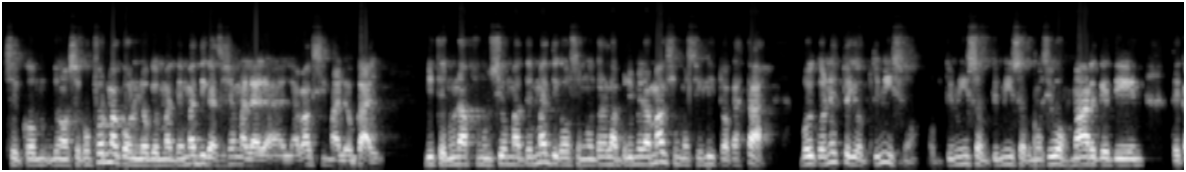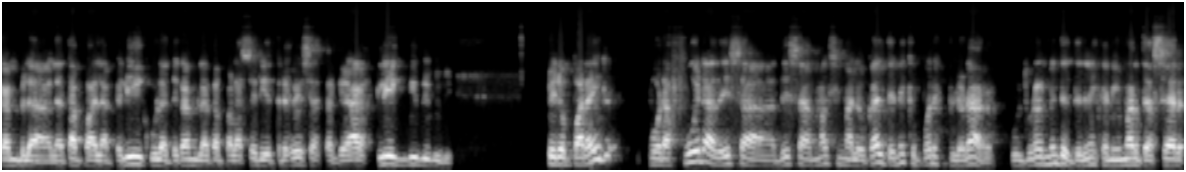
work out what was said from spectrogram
se, se conforma con lo que en matemáticas se llama la, máxima local. ¿Viste? En una función matemática vos encontrás la primera máxima y decís, listo, acá está. Voy con esto y optimizo, optimizo, optimizo, como si vos marketing, te cambio la, tapa de la película, te cambio la tapa de la serie tres veces hasta que hagas clic, pero para ir por afuera de esa, de esa máxima local tenés que poder explorar. Culturalmente tenés que animarte a hacer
